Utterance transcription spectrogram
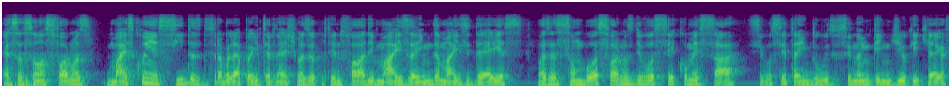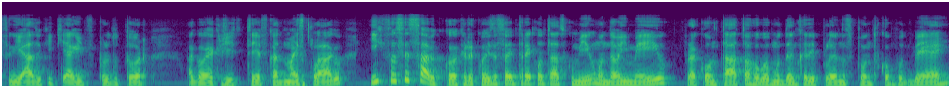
Essas são as formas mais conhecidas de trabalhar pela internet, mas eu pretendo falar de mais ainda, mais ideias. Mas essas são boas formas de você começar. Se você está em dúvida, se não entendia o que era afiliado, o que era infoprodutor, agora acredito que tenha ficado mais claro. E que você sabe, qualquer coisa é só entrar em contato comigo, mandar um e-mail para contato@mudancadeplanos.com.br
